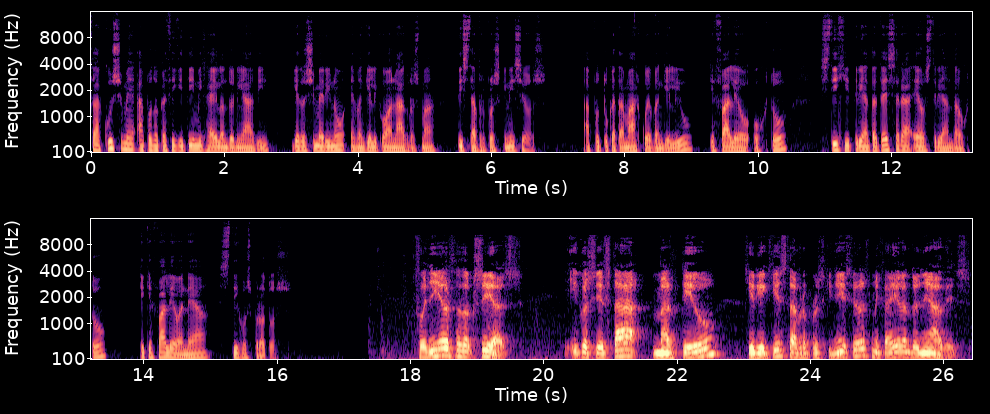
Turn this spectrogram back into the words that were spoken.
Θα ακούσουμε από τον καθηγητή Μιχαήλ Αντωνιάδη για το σημερινό Ευαγγελικό Ανάγνωσμα της Σταυροπροσκυνήσεως από του Καταμάρχου Ευαγγελίου, κεφάλαιο 8, στίχη 34 έως 38 και κεφάλαιο 9, στίχος 1. Φωνή Ορθοδοξίας. 27 Μαρτίου Κυριακή Σταυροπροσκυνήσεως Μιχαήλ Αντωνιάδης.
